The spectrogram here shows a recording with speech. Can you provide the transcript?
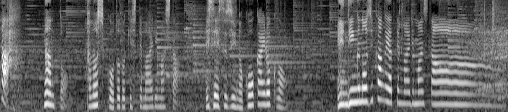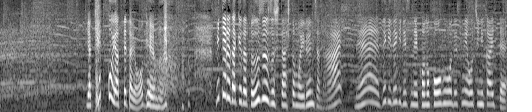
さあなんと楽しくお届けしてまいりました。SSG の公開録音。エンディングのお時間がやってまいりました。いや結構やってたよゲーム。見てるだけだとうずうずした人もいるんじゃない？ねえぜひぜひですねこの興奮をですねお家に帰って、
